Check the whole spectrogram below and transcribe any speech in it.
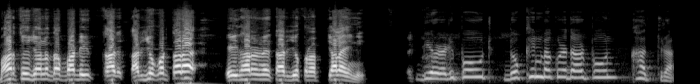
ভারতীয় জনতা পার্টির কার্যকর্তারা এই ধরনের কার্যকলাপ চালায়নি। রিপোর্ট দক্ষিণ বাঁকুড়া দর্পণ খাতড়া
